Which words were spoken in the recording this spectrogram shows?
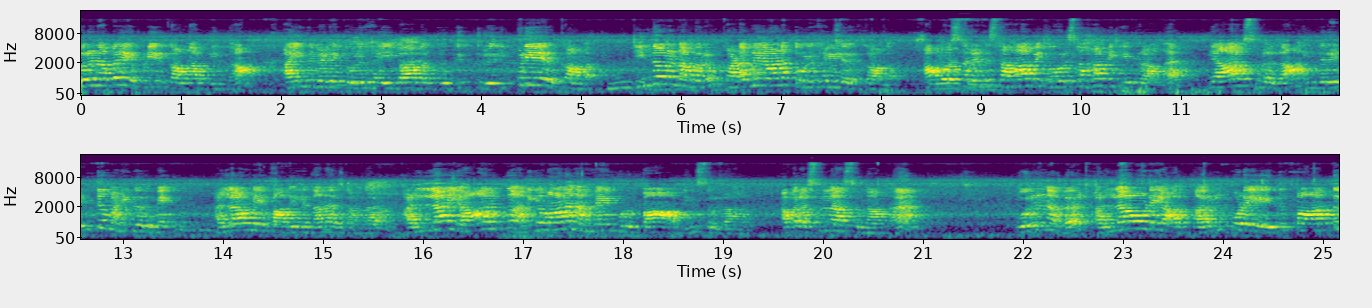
ஒரு நபர் எப்படி இருக்காங்க அப்படின்னா ஐந்து வேளை தொழுகை இபாதத்து திக்ரு இப்படியே இருக்காங்க. இன்னொரு நபரும் கடமையான தொழுகையில இருக்காங்க. அப்போ ரெண்டு சஹாபி ஒரு சஹாபி கேக்குறாங்க யார சொல்லலாம் இந்த ரெண்டு மனிதருமே அல்லாவுடைய பாதையில தானே இருக்காங்க. அல்லாஹ் யாருக்கு அதிகமான நன்மையை கொடுப்பான் அப்படின்னு சொல்றாங்க. அப்ப ரசுல்லா சொன்னாங்க ஒரு நபர் அல்லாவுடைய அ- எதிர்பார்த்து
